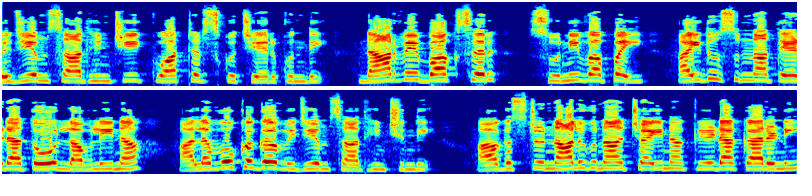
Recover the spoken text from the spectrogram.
విజయం సాధించి క్వార్టర్స్కు చేరుకుంది. నార్వే బాక్సర్ సునీవాపై ఐదు సున్నా తేడాతో లవ్లీనా అలవోకగా విజయం సాధించింది. ఆగస్టు నాలుగున చైనా క్రీడాకారిణి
